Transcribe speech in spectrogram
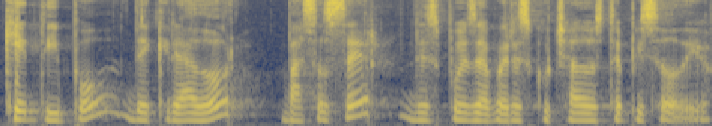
¿Qué tipo de creador vas a ser después de haber escuchado este episodio?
